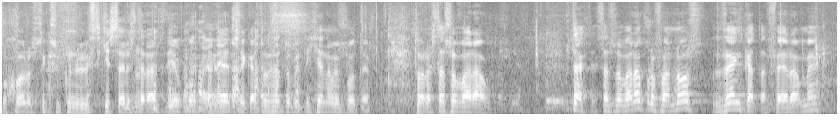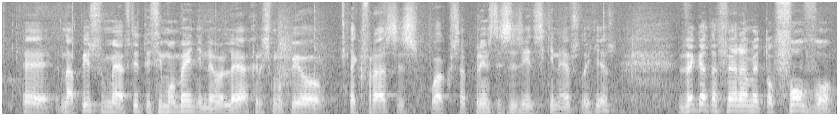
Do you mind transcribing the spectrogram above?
ο χώρος της εξοκοινοβουλευτικής αριστεράς. 2,9% δεν θα το πετυχαίναμε ποτέ. Τώρα, στα σοβαρά όμως. Κοιτάξτε, στα σοβαρά προφανώς δεν καταφέραμε ε, να πείσουμε αυτή τη θυμωμένη νεολαία. Χρησιμοποιώ εκφράσεις που άκουσα πριν στη συζήτηση και είναι εύστοχες. Δεν καταφέραμε το φόβο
